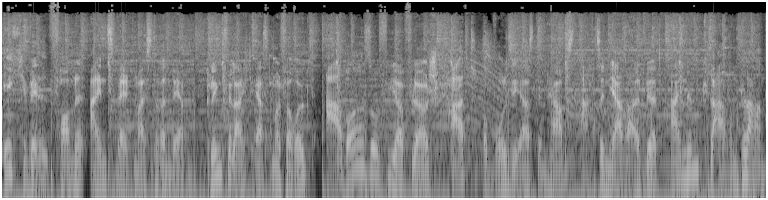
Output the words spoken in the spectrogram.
ich will Formel 1 Weltmeisterin werden. Klingt vielleicht erstmal verrückt, aber Sophia Flörsch hat, obwohl sie erst im Herbst 18 Jahre alt wird, einen klaren Plan.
